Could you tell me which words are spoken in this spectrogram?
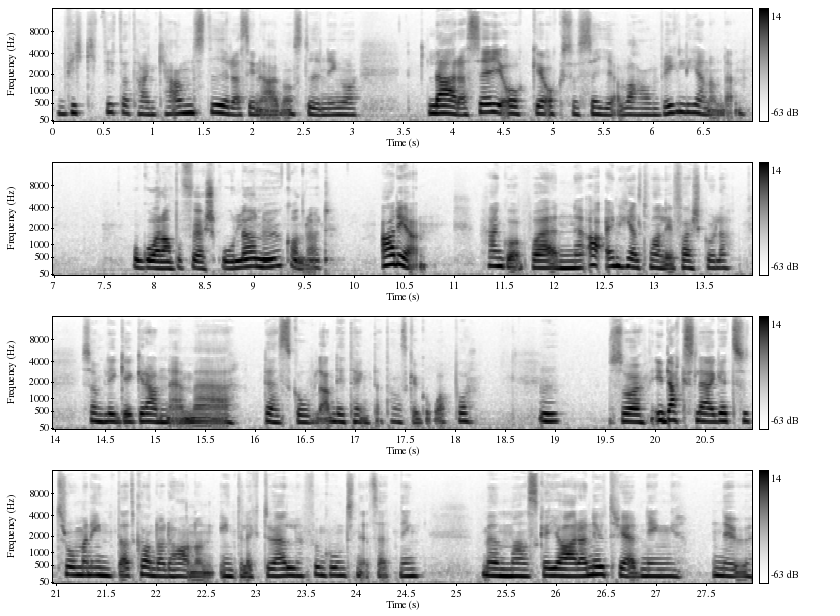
viktigt att han kan styra sin ögonstyrning och lära sig och också säga vad han vill genom den. Och går han på förskola nu, Konrad? Ja, det gör han. Han går på en, ja, en helt vanlig förskola som ligger granne med den skolan det är tänkt att han ska gå på. Mm. Så i dagsläget så tror man inte att Konrad har någon intellektuell funktionsnedsättning. Men man ska göra en utredning nu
